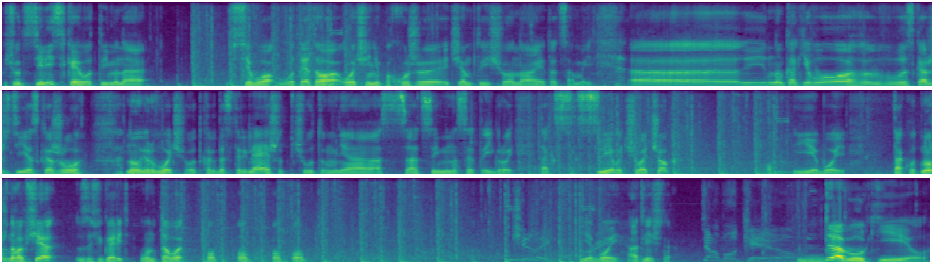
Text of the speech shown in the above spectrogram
почему-то стилистикой вот именно всего вот этого очень похоже чем-то еще на этот самый. Э, ну, как его вы скажете, я скажу. На Overwatch. Вот когда стреляешь, вот почему-то у меня ассоциация именно с этой игрой. Так, слева чувачок. Оп, ебой. Так, вот нужно вообще зафигарить вон того. Оп, оп, оп, оп. Ебой, отлично. Даблкил.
